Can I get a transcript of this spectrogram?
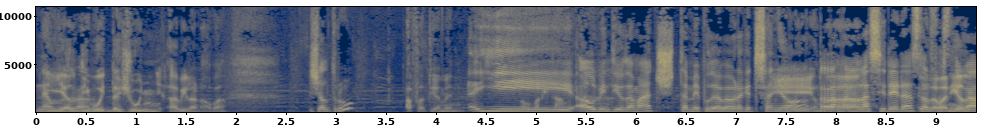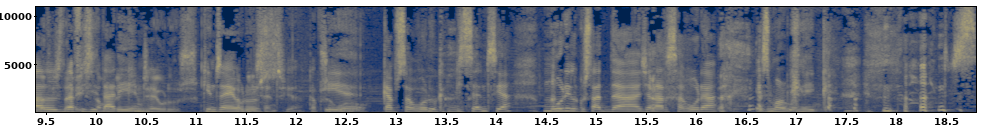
aneu-los I a el veure. 18 de juny a Vilanova. Geltrú? Efectivament. El I veritable. el 21 de maig també podeu veure aquest senyor Sí, home. remenant les cireres del de Festival deficitari, bé. 15 euros. 15 Cap euros. llicència, cap I, eh, seguro. cap seguro, cap llicència. Muri al costat de Gerard Segura és molt bonic. doncs,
